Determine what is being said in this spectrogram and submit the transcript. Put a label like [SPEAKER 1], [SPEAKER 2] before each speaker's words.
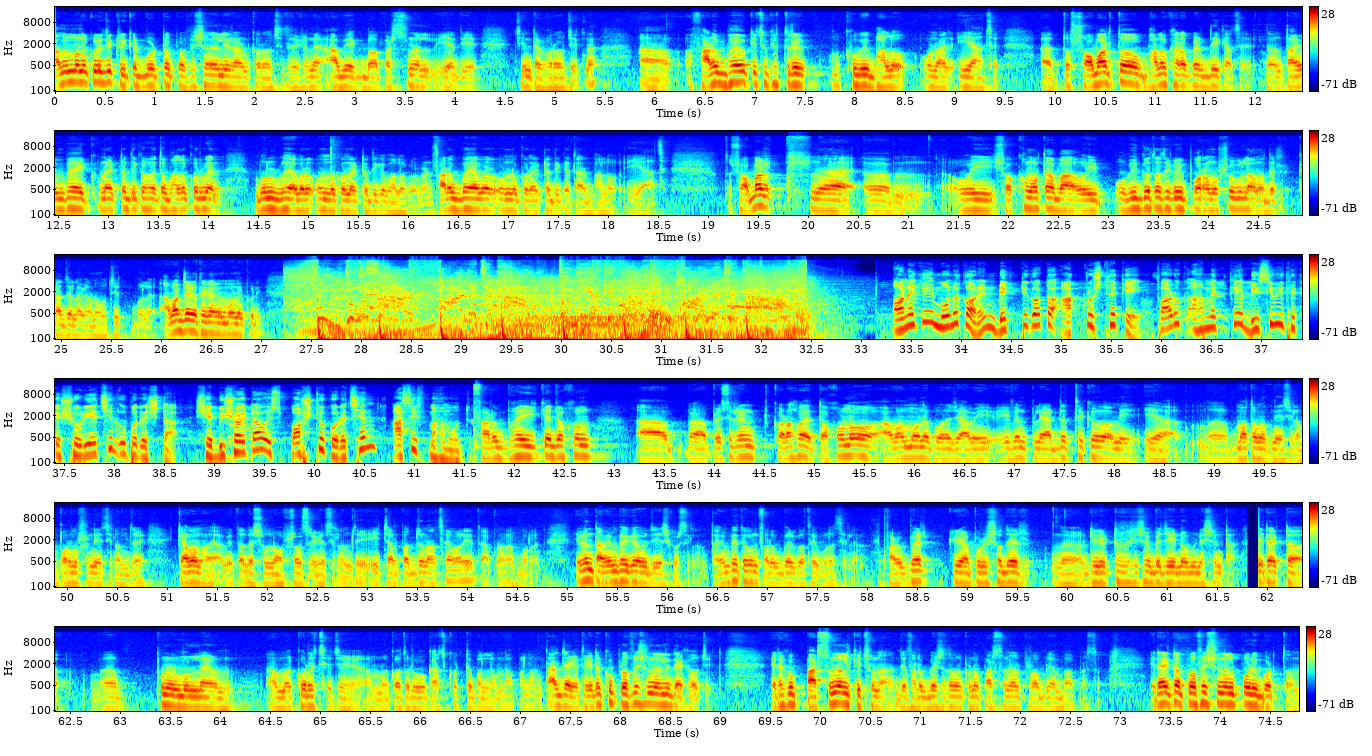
[SPEAKER 1] আমি মনে করি যে ক্রিকেট বোর্ডটা প্রফেশনালি রান করা উচিত। এখানে আবেগ বা পার্সোনাল ইয়ে দিয়ে চিন্তা করা উচিত না। ফারুক ভাইও কিছু ক্ষেত্রে খুবই ভালো ওনার ইয়ে আছে। তো সবার তো ভালো খারাপের দিক আছে। যেমন তামিম ভাই কোনো একটা দিকে হয়তো ভালো করবেন, বুলবুল ভাই আবার অন্য কোনো একটা দিকে ভালো করবেন। ফারুক ভাই আবার অন্য কোনো একটা দিকে তার ভালো ইয়ে আছে। তো সবার ওই সক্ষমতা বা ওই অভিজ্ঞতা থেকে ওই পরামর্শগুলো আমাদের কাজে লাগানো উচিত বলে আমার জায়গা থেকে আমি মনে করি।
[SPEAKER 2] অনেকেই মনে করেন ব্যক্তিগত আক্রোশ থেকে ফারুক আহমেদকে বিসিবি থেকে সরিয়েছেন উপদেষ্টা। সে বিষয়টাও স্পষ্ট করেছেন আসিফ মাহমুদ।
[SPEAKER 1] ফারুক ভাইকে যখন প্রেসিডেন্ট করা হয়, তখনও আমার মনে পড়ে যে আমি ইভেন প্লেয়ারদের থেকেও আমি, ইয়া মতামত নিয়েছিলাম, পরামর্শ নিয়েছিলাম যে কেমন হয়। আমি তাদের সামনে অপশনস রেখেছিলাম যে এই চার পাঁচজন আছে আমার ইয়েতে, আপনারা বলেন। ইভেন তামিম ভাইকে আমি জিজ্ঞেস করছিলাম। তামিম ভাই তখন ফারুক ভাইয়ের কথাই বলেছিলেন। ফারুক ভাইয়ের ক্রীড়া পরিষদের ডিরেক্টর হিসেবে যে নমিনেশনটা এটা একটা পুনর্মূল্যায়ন আমরা করেছি যে আমরা কতটুকু কাজ করতে পারলাম, না পারলাম, তার জায়গা থেকে। এটা খুব প্রফেশনালি দেখা উচিত। এটা খুব পার্সোনাল কিছু না যে ফারুক ভাইয়ের সাথে আমার কোনো পার্সোনাল প্রবলেম বা পার্সোনাল এটা একটা প্রফেশনাল পরিবর্তন।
